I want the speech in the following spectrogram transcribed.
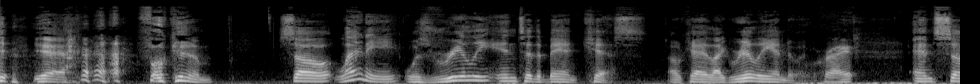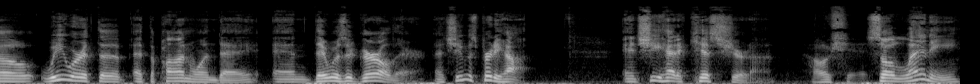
yeah. Fuck him. So Lenny was really into the band Kiss. Okay, like really into it. Right. And so we were at the at the pond one day and there was a girl there and she was pretty hot. And she had a Kiss shirt on. Oh, shit. So Lenny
